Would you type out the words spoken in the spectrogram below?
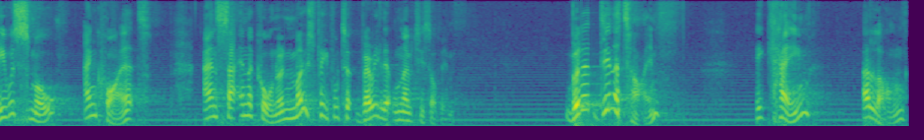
He was small and quiet and sat in the corner, and most people took very little notice of him. But at dinner time, he came along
